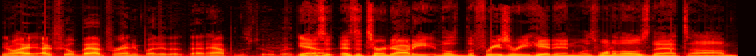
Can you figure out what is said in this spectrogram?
You know, I, I feel bad for anybody that that happens to, but Yeah, uh, as it, as it turned out, he the, the freezer he hid in was one of those that um,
